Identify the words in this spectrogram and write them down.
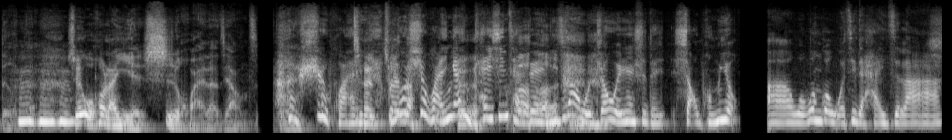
得的，嗯、哼哼，所以我后来也释怀了这样子。释怀，不用释怀，应该很开心才对。你知道我周围认识的小朋友。啊、呃，我问过我自己的孩子啦，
